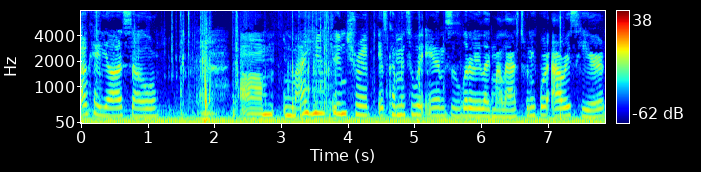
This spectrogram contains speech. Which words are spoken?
Okay y'all so um my houston trip is coming to an end this is literally like my last 24 hours here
